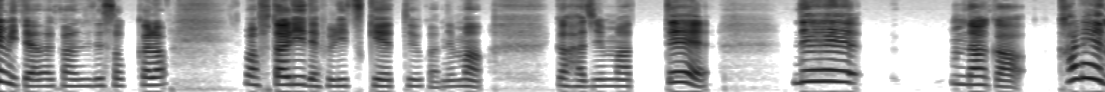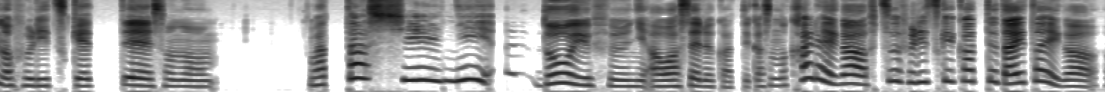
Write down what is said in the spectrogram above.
えーみたいな感じでそっからまあ2人で振り付けというかねまあが始まってでなんか彼の振り付けってその私にどういう風に合わせるかっていうかその彼が普通振り付け家って大体が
